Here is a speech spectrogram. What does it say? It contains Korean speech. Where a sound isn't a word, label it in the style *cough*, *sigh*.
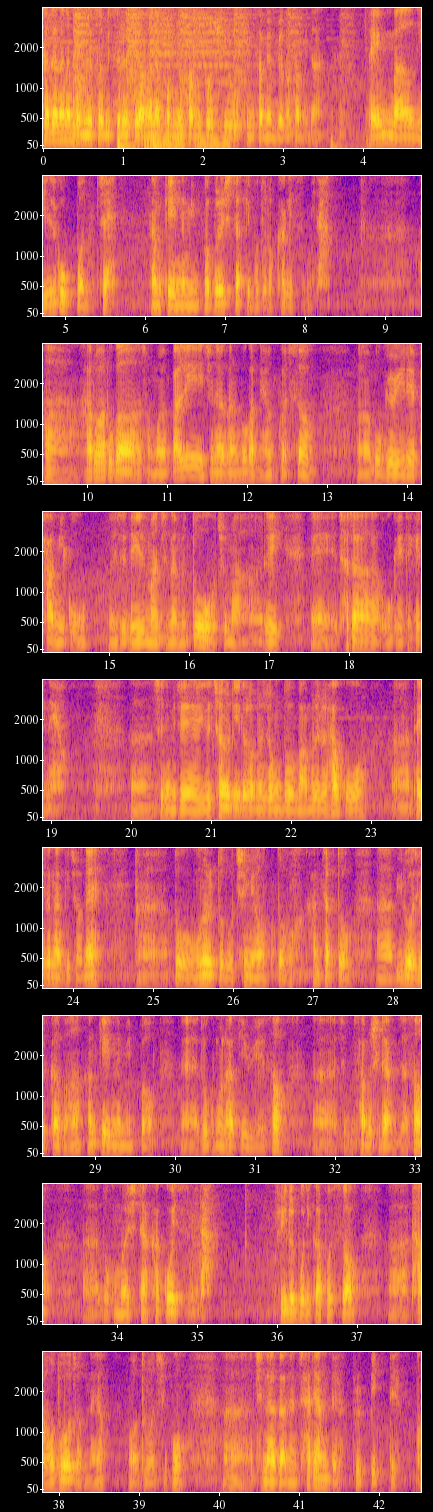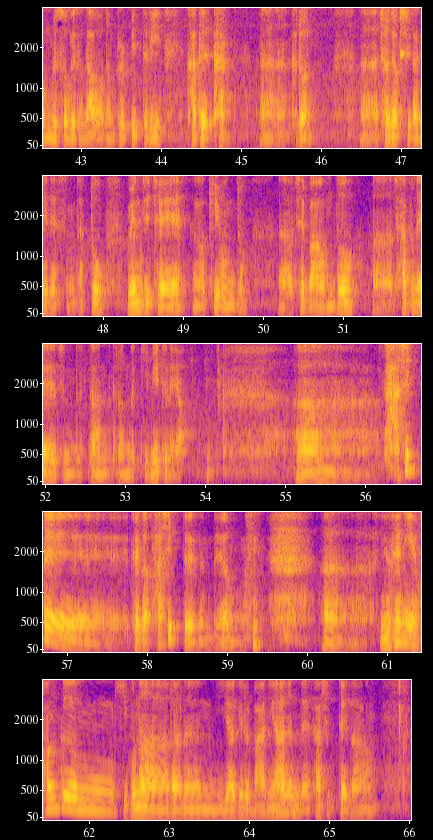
찾아가는 법률 서비스를 지향하는 법률사무소 시우 김사면 변호사입니다. 147번째 함께 있는 민법을 시작해 보도록 하겠습니다. 아, 하루하루가 정말 빨리 지나가는 것 같네요. 벌써 어, 목요일의 밤이고 이제 내일만 지나면 또 주말이 에, 찾아오게 되겠네요. 어, 지금 이제 일처리를 어느 정도 마무리를 하고 아, 퇴근하기 전에 아, 또 오늘 또 놓치면 또 한참 또 아, 미루어질까봐 함께 있는 민법 에, 녹음을 하기 위해서 아, 지금 사무실에 앉아서 아, 녹음을 시작하고 있습니다. 주위를 보니까 벌써 아, 다 어두워졌네요. 어두워지고 아, 지나가는 차량들, 불빛들, 건물 속에서 나오는 불빛들이 가득한 아, 그런 아, 저녁 시간이 됐습니다. 또 왠지 제 어, 기분도 어, 제 마음도 어, 차분해지는 듯한 그런 느낌이 드네요. 아, 40대, 제가 40대인데요. *laughs* 아, 인생의 황금기구나라는 이야기를 많이 하는데, 40대가.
